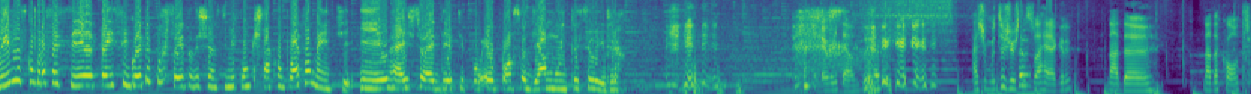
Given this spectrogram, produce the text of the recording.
livros com profecia tem 50% de chance de me conquistar completamente. E o resto é de tipo, eu posso odiar muito esse livro. Eu entendo. Acho muito justa a sua regra. Nada. Nada contra.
